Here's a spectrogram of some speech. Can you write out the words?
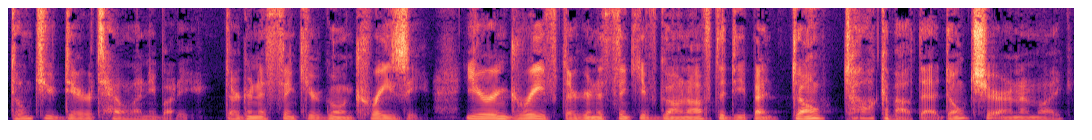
don't you dare tell anybody. They're going to think you're going crazy. You're in grief. They're going to think you've gone off the deep end. Don't talk about that. Don't share. And I'm like,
